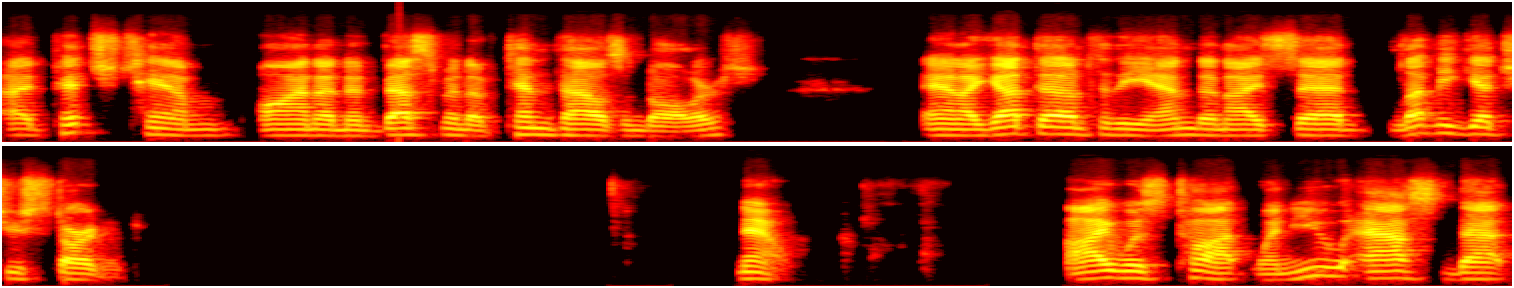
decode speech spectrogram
I pitched him on an investment of ten thousand dollars, and I got down to the end and I said, "Let me get you started." Now, I was taught when you ask that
